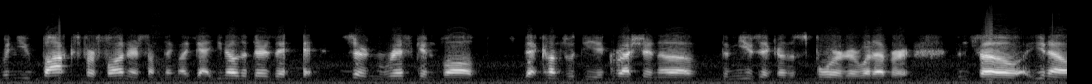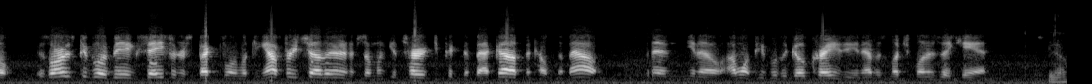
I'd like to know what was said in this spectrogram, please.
when you box for fun or something like that. You know that there's a certain risk involved that comes with the aggression of the music or the sport or whatever. And so, you know, as long as people are being safe and respectful and looking out for each other, and if someone gets hurt, you pick them back up and help them out. Then you know, I want people to go crazy and have as much fun as they can. Yeah.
